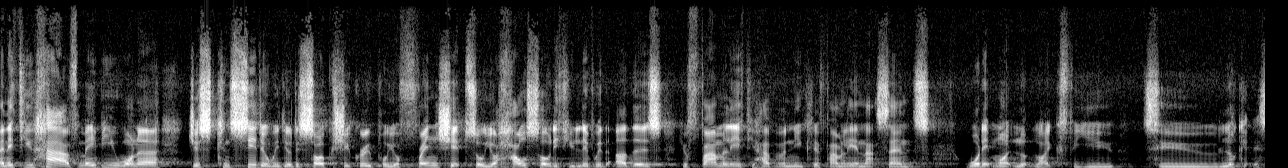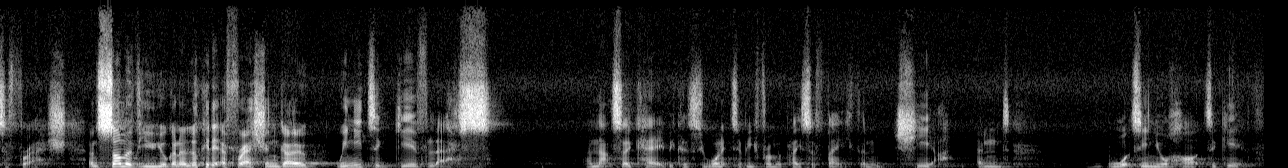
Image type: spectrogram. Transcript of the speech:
And if you have, maybe you want to just consider with your discipleship group or your friendships or your household, if you live with others, your family, if you have a nuclear family in that sense, what it might look like for you to look at this afresh. And some of you, you're going to look at it afresh and go, we need to give less. And that's okay because you want it to be from a place of faith and cheer and what's in your heart to give.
